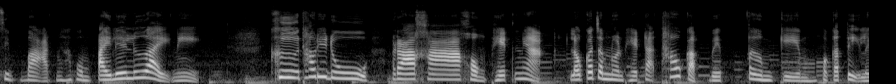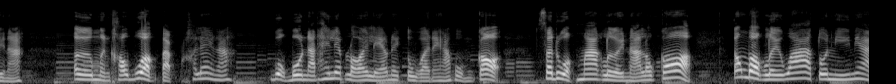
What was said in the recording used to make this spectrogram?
90 บาทนะคะผมไปเรื่อยๆ นี่ คือเท่าที่ดูราคาของเพชรเนี่ย แล้วก็จำนวนเพชรอะเท่ากับเว็บ เติมเกมปกติเลยนะ เออเหมือนเขาบวกแบบเขาเรียกนะ บวกโบนัสให้เรียบร้อยแล้วในตัวนะคะผมก็สะดวกมากเลยนะ แล้วก็ต้องบอกเลยว่าตัวนี้เนี่ย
